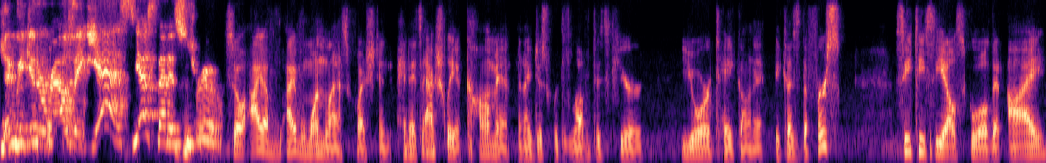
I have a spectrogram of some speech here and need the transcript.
Can we get a rousing? Yes, yes, that is true. So I have I have one last question, and it's actually a comment, and I just would love to hear your take on it because the first CTCL school that I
